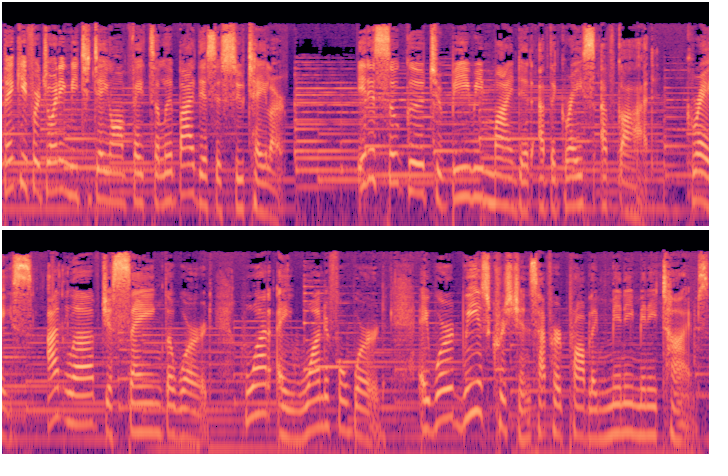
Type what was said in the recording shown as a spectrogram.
Thank you for joining me today on Faith to Live By. This is Sue Taylor. It is so good to be reminded of the grace of God. Grace. I love just saying the word. What a wonderful word. A word we as Christians have heard probably many, many times.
